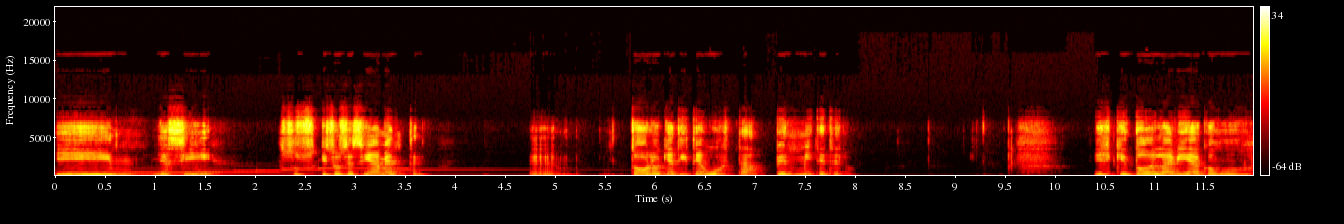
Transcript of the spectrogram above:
Y, así, y sucesivamente. Eh, todo lo que a ti te gusta, permítetelo. Y es que todo en la vida, como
